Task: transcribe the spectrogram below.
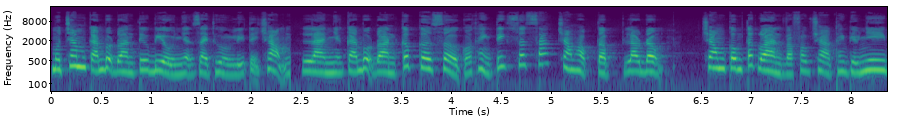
100 cán bộ đoàn tiêu biểu nhận giải thưởng Lý Tự Trọng là những cán bộ đoàn cấp cơ sở có thành tích xuất sắc trong học tập, lao động, trong công tác đoàn và phong trào thanh thiếu nhi.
